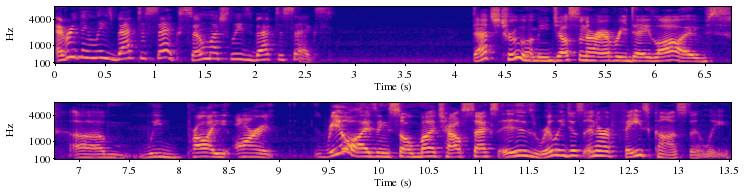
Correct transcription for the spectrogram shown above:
everything leads back to sex. So much leads back to sex. That's true. I mean, just in our everyday lives, um, we probably aren't realizing so much how sex is really just in our face constantly.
